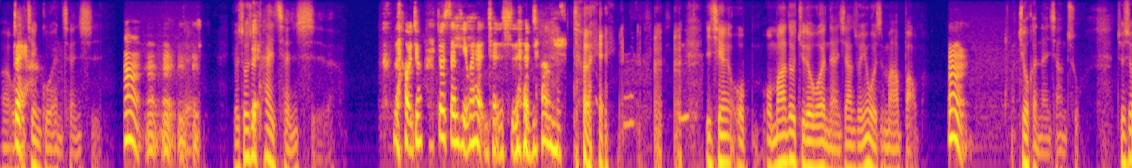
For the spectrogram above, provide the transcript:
呃，我的建国很诚实。嗯嗯嗯嗯。对，有时候就太诚实了。然后就就身体会很诚实，这样子。对。以前我我妈都觉得我很难相处，因为我是妈宝嘛。嗯。就很难相处，就是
